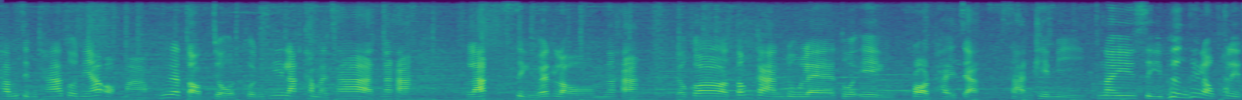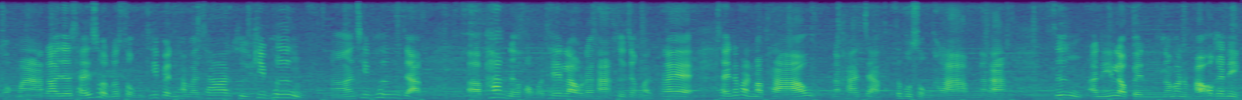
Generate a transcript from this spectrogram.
ทำสินค้าตัวนี้ออกมาเพื่อตอบโจทย์คนที่รักธรรมชาตินะคะ รักสิ่งแวดล้อมนะคะ แล้วก็ต้องการดูแลตัวเองปลอดภัยจาก สารเคมี ในสีพึ่งที่เราผลิตออกมา เราจะใช้ส่วนผสมที่เป็นธรรมชาติ คือขี้ผึ้งนะที่พึ่งจากภาคเหนือของประเทศเรานะคะ คือจังหวัดแพร่ใช้น้ำมันมะพร้าวนะคะ จากสมุทรสงครามนะคะ ซึ่งอันนี้เราเป็นน้ำมันมะพร้าวออร์แกนิก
